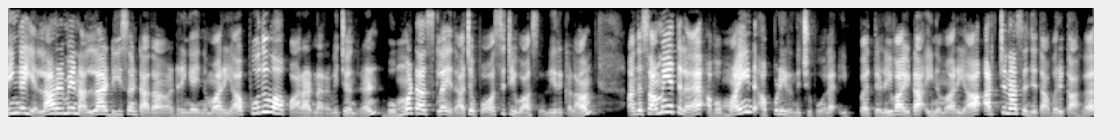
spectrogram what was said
நீங்கள் எல்லாருமே நல்லா டீசெண்டாக தான் ஆடுறீங்க. இந்த மாதிரியா? பொதுவாக பாராட்டின ரவிச்சந்திரன் பொம்மை டாஸ்கில் ஏதாச்சும் பாசிட்டிவாக சொல்லியிருக்கலாம். அந்த சமயத்தில் அவள் மைண்ட் அப்படி இருந்துச்சு போல. இப்போ தெளிவாயிட்டா. இந்த மாதிரியா? அர்ச்சனா செஞ்ச தவறுக்காக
